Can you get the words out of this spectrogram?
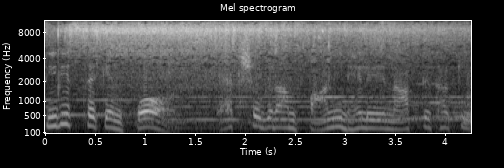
তিরিশ সেকেন্ড পর একশো গ্রাম পানি ঢেলে নাড়তে থাকি।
